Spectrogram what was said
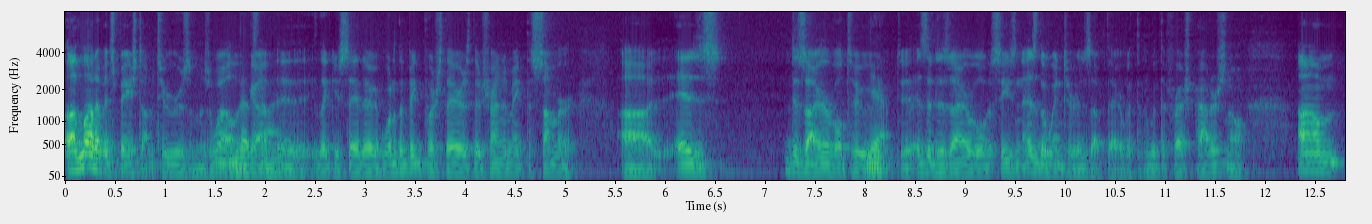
A lot of it's based on tourism as well. That's got, right. uh, like you say, they're, one of the big push there is they're trying to make the summer uh, as desirable to, Yeah. to as a desirable of a season as the winter is up there with the, with the fresh powder snow. Um,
